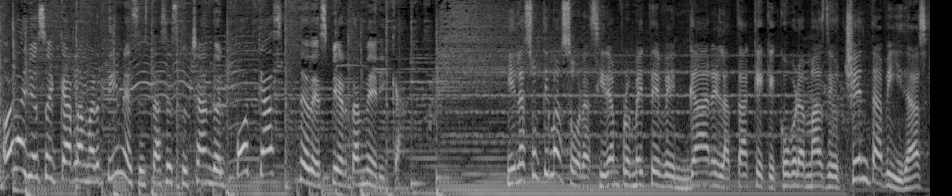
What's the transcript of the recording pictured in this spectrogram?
Hola, yo soy Carla Martínez. Estás escuchando el podcast de Despierta América. Y en las últimas horas, Irán promete vengar el ataque que cobra más de 80 vidas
